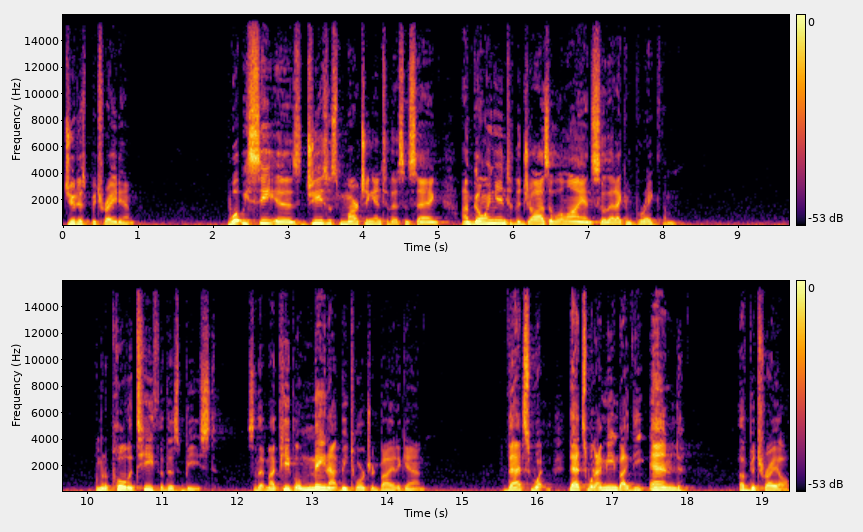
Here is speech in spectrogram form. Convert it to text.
Judas betrayed him. What we see is Jesus marching into this and saying, I'm going into the jaws of the lion so that I can break them. I'm going to pull the teeth of this beast so that my people may not be tortured by it again. That's what, that's what I mean by the end of betrayal.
